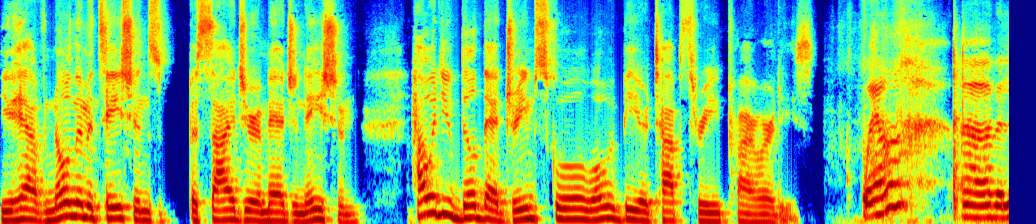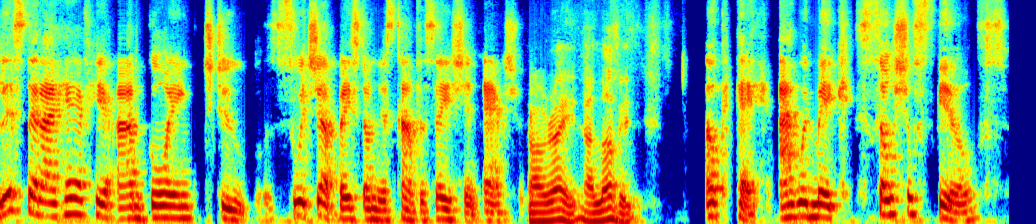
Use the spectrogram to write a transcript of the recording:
You have no limitations besides your imagination. How would you build that dream school? What would be your top three priorities? Well, uh, the list that I have here, I'm going to switch up based on this conversation, actually. All right. I love it. Okay. I would make social skills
